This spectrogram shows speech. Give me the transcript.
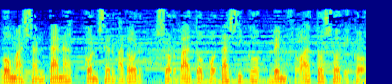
goma santana, conservador, sorbato potásico, benzoato sódico.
